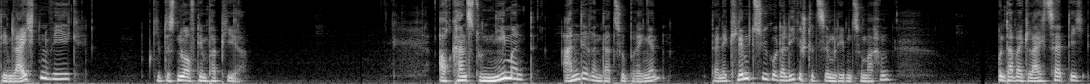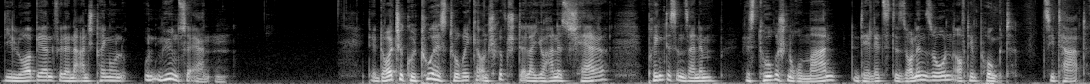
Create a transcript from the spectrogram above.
Den leichten Weg gibt es nur auf dem Papier. Auch kannst du niemand anderen dazu bringen, deine Klimmzüge oder Liegestütze im Leben zu machen und dabei gleichzeitig die Lorbeeren für deine Anstrengungen und Mühen zu ernten. Der deutsche Kulturhistoriker und Schriftsteller Johannes Scherr bringt es in seinem historischen Roman Der letzte Sonnensohn auf den Punkt. Zitat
